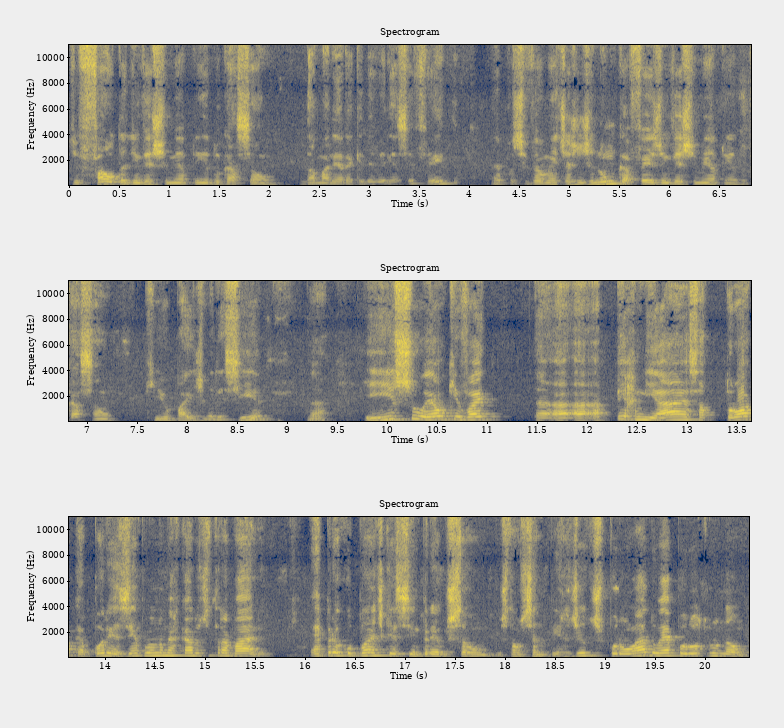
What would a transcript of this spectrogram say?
de falta de investimento em educação da maneira que deveria ser feita. Né? Possivelmente a gente nunca fez o investimento em educação que o país merecia. Né? E isso é o que vai a, a, a permear essa troca, por exemplo, no mercado de trabalho. É preocupante que esses empregos são, estão sendo perdidos? Por um lado é, por outro não.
